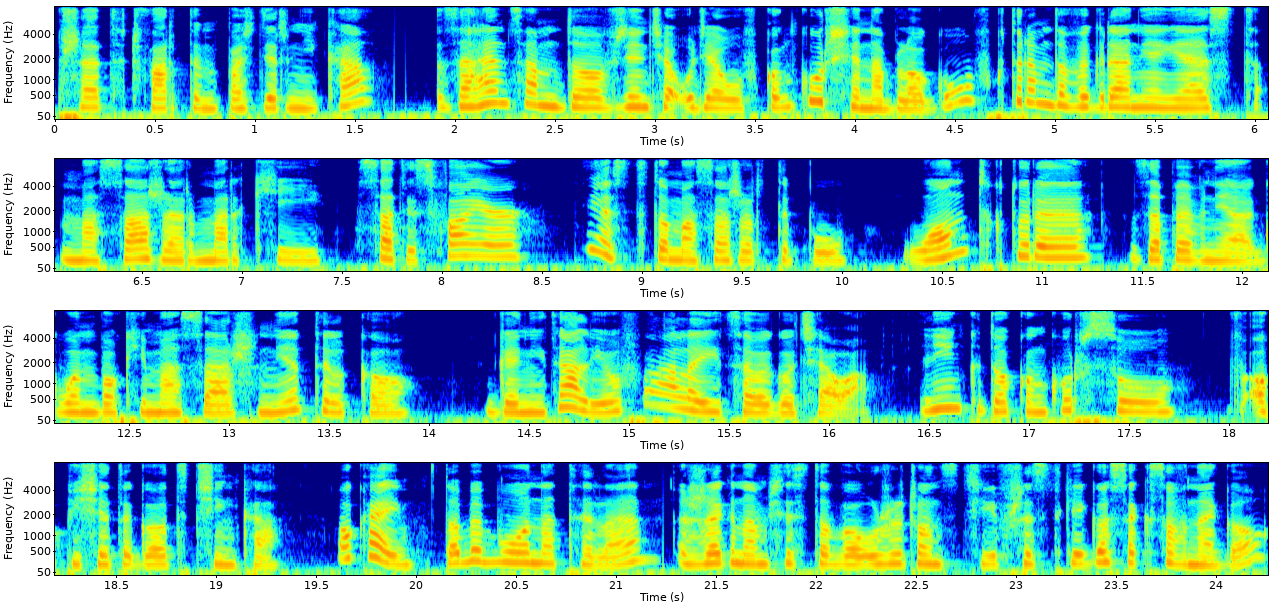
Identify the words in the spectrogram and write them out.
przed 4 października, zachęcam do wzięcia udziału w konkursie na blogu, w którym do wygrania jest masażer marki Satisfyer. Jest to masażer typu Wand, który zapewnia głęboki masaż nie tylko genitaliów, ale i całego ciała. Link do konkursu w opisie tego odcinka. Okej, okay, to by było na tyle. Żegnam się z Tobą, życząc Ci wszystkiego seksownego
